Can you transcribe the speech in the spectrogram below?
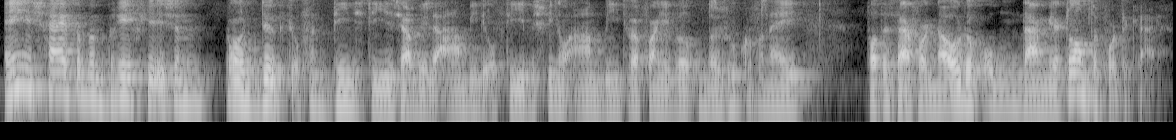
En je schrijft op een briefje is een product of een dienst die je zou willen aanbieden of die je misschien al aanbiedt waarvan je wil onderzoeken van hé, hey, wat is daarvoor nodig om daar meer klanten voor te krijgen.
